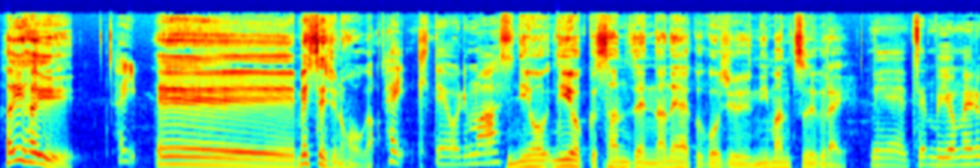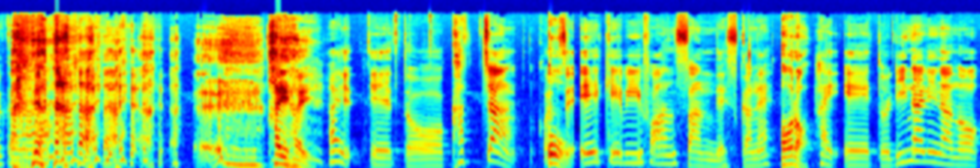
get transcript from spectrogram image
はいはい。はい、えー、メッセージの方がはい、来ております。2億 ,2 億3752万通ぐらい。ねえ全部読めるかな はいはい。はい、えっ、と、かっちゃん、これ AKB ファンさんですかね。あら、はい、えっ、と、りなりなの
